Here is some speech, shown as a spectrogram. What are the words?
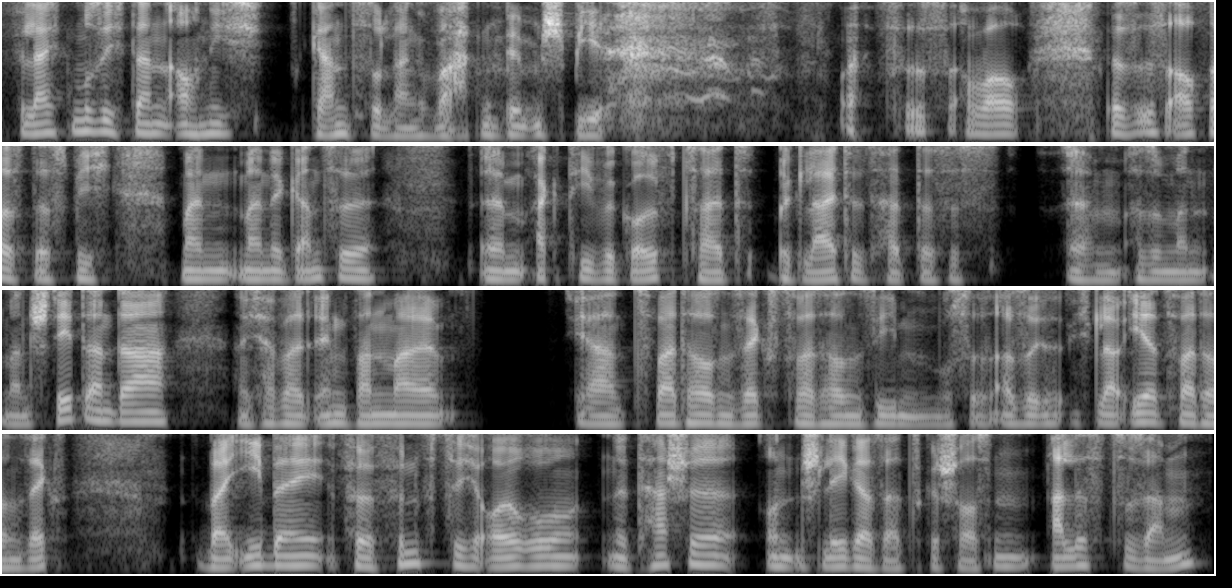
vielleicht muss ich dann auch nicht ganz so lange warten mit dem Spiel. Das ist aber auch, das ist auch was, das mich mein, meine ganze ähm, aktive Golfzeit begleitet hat. Das ist, ähm, also man, man steht dann da. Ich habe halt irgendwann mal, ja, 2006, 2007 muss das, also ich glaube eher 2006 bei eBay für 50 Euro eine Tasche und einen Schlägersatz geschossen, alles zusammen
